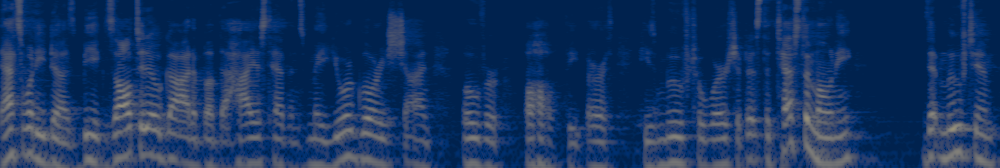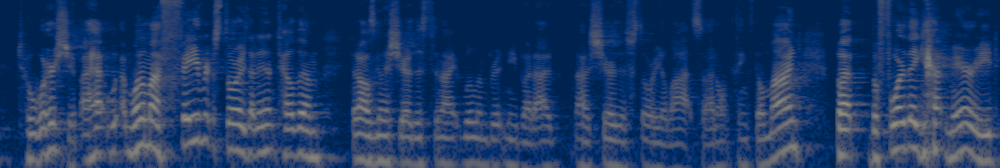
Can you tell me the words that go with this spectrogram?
That's what he does. Be exalted, O God, above the highest heavens. May your glory shine over all the earth. He's moved to worship. It's the testimony that moved him to worship. I had, one of my favorite stories, I didn't tell them that I was going to share this tonight, Will and Brittany, but I, I share this story a lot, so I don't think they'll mind. But before they got married,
